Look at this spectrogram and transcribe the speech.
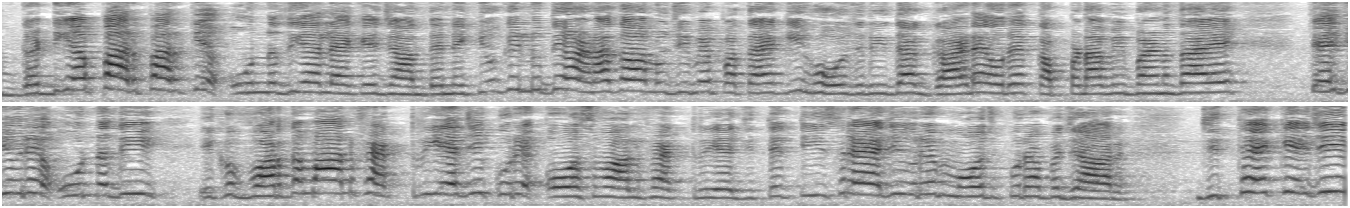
ਗੱਡੀਆਂ ਭਰ ਭਰ ਕੇ ਉੱਨ ਦੀਆਂ ਲੈ ਕੇ ਜਾਂਦੇ ਨੇ, ਕਿਉਂਕਿ ਲੁਧਿਆਣਾ ਤੁਹਾਨੂੰ ਜਿਵੇਂ ਪਤਾ ਹੈ ਕਿ ਹੋਜਰੀ ਦਾ ਗੜ ਹੈ, ਉਰੇ ਕੱਪੜਾ ਵੀ ਬਣਦਾ ਹੈ ਤੇ ਜੀ ਉਰੇ ਉੱਨ ਦੀ ਇੱਕ ਵਰਧਮਾਨ ਫੈਕਟਰੀ ਹੈ ਜੀ ਉਰੇ ਓਸਵਾਲ ਫੈਕਟਰੀ ਹੈ ਜੀ। ਤੇ ਤੀਸਰਾ ਹੈ ਜੀ ਉਰੇ ਮੌਜਪੁਰਾ ਬਾਜ਼ਾਰ, ਜਿੱਥੇ ਕਿ ਜੀ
